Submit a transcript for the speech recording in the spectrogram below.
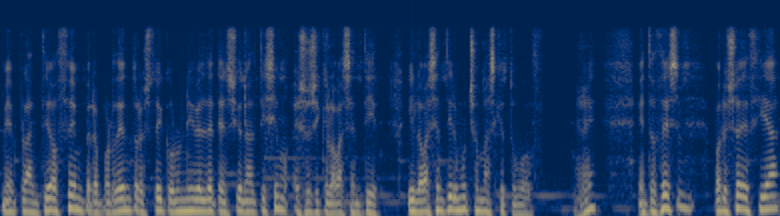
me planteo zen, pero por dentro estoy con un nivel de tensión altísimo, eso sí que lo va a sentir. Y lo va a sentir mucho más que tu voz. ¿eh? Entonces, mm. por eso decía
